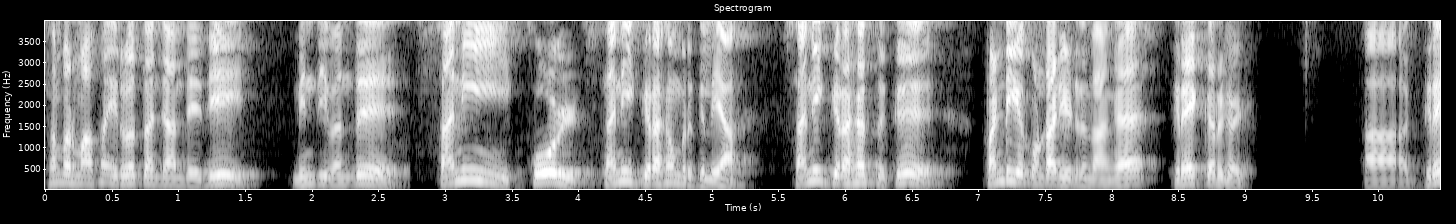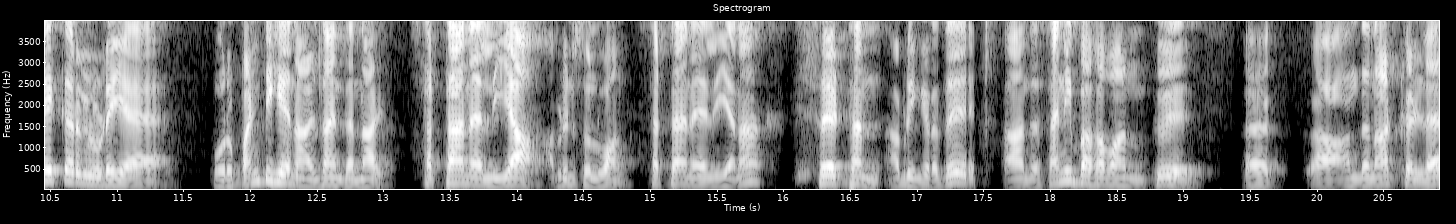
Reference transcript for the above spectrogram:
டிசம்பர் மாதம் இருபத்தஞ்சாம் தேதி மிந்தி வந்து சனி கோள் சனி கிரகம் இருக்கு இல்லையா? சனி கிரகத்துக்கு பண்டிகை கொண்டாடிட்டு இருந்தாங்க கிரேக்கர்கள். கிரேக்கர்களுடைய ஒரு பண்டிகை நாள் தான் இந்த நாள். சட்டானலியா அப்படின்னு சொல்லுவாங்க. சட்டானலியானா சேட்டன் அப்படிங்கிறது அந்த சனி பகவானுக்கு அந்த நாட்களில்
